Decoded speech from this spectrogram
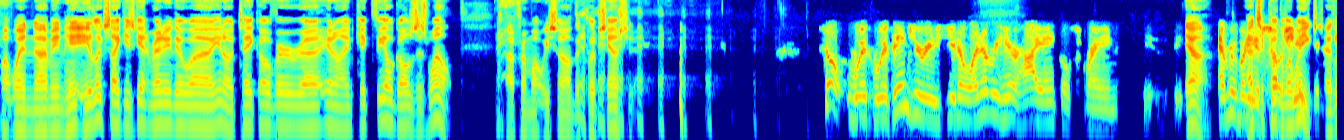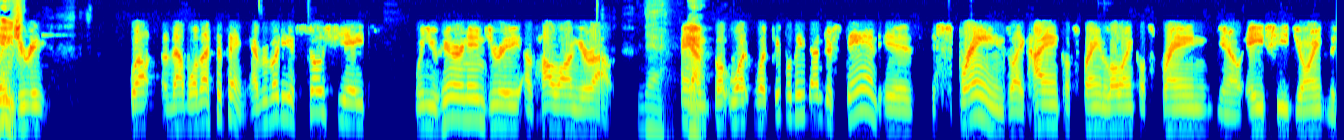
But when I mean, he, he looks like he's getting ready to, uh, you know, take over, uh, you know, and kick field goals as well, uh, from what we saw of the clips yesterday. So with with injuries, you know, whenever you hear high ankle sprain, yeah, everybody that's a couple of weeks at injury. least. Well, that well, that's the thing. Everybody associates when you hear an injury of how long you're out. Yeah. And yeah. but what what people need to understand is sprains like high ankle sprain, low ankle sprain, you know, AC joint, the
